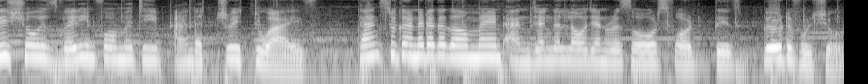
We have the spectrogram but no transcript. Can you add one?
This show is very informative and a treat to eyes. Thanks to Karnataka government and Jungle Lodge and Resorts for this beautiful show.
